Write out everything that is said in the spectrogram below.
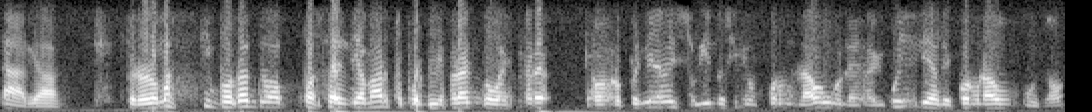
larga. Pero lo más importante va a pasar el día martes porque Franco va a estar por primera vez subiendo en Fórmula 1, en el Williams de Fórmula 1.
